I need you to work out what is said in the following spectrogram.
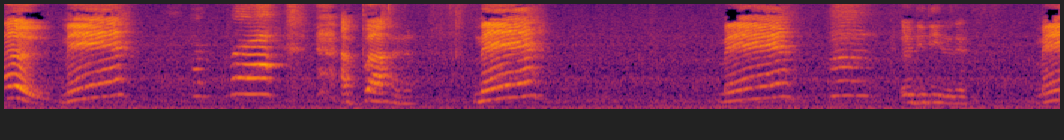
เออ แม่อับป้านะแม่ แม่ เออ ดีๆเลยเลย แม่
